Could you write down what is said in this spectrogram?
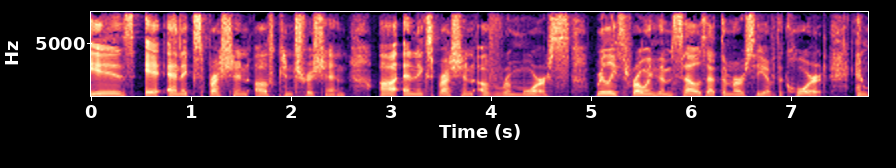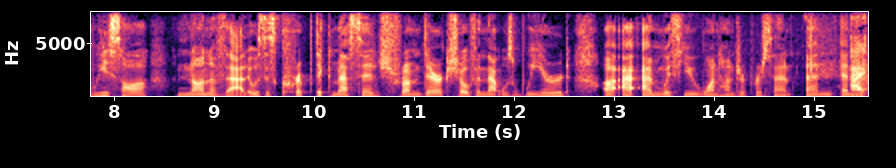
is an expression of contrition, uh, an expression of remorse, really throwing themselves at the mercy of the court. And we saw none of that. It was this cryptic message from Derek Chauvin that was weird. Uh, I, am with you 100%. And, and I,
